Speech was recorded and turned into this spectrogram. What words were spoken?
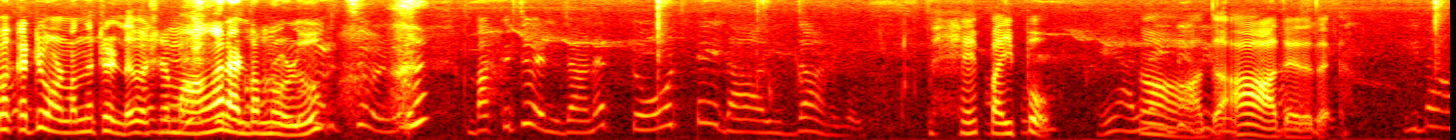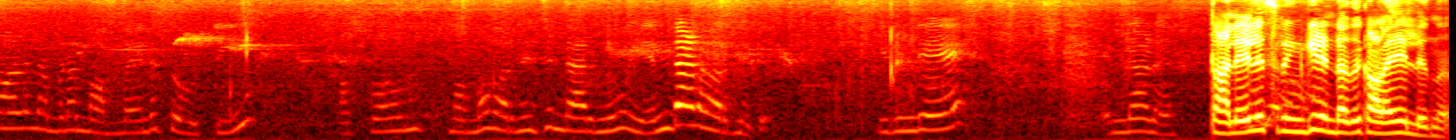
ബക്കറ്റ് കൊണ്ടുവന്നിട്ടുണ്ട്. പക്ഷെ മാങ്ങ രണ്ടെണ്ണേ ഉള്ളൂ. ബക്കറ്റ് വലുതാണ്. തോട്ട് ഇതാ ഇതാണ് ഗൈസ് പൈപ്പോ? ആ അത് അതെ അതെ ഇതാണ് നമ്മുടെ മമ്മേന്റെ തോട്ടി. അപ്പം മമ്മ പറഞ്ഞിട്ടുണ്ടായിരുന്നു. എന്താണ് പറഞ്ഞത്? ഇതിന്റെ എന്താണ്? തലയിൽ ശൃംഗി ഉണ്ട് അത് കളയല്ലെന്ന്.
